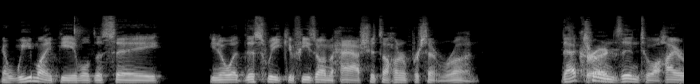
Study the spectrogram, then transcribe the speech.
and we might be able to say you know what this week if he's on the hash it's 100% run that Correct. turns into a higher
